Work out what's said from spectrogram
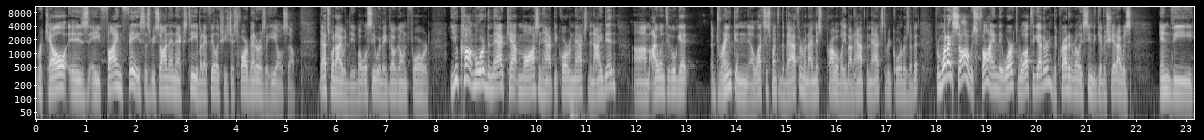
Raquel is a fine face as we saw in NXT, but I feel like she's just far better as a heel. So that's what I would do. But we'll see where they go going forward. You caught more of the Madcap Moss and Happy Corbin match than I did. Um, I went to go get a drink and Alexis went to the bathroom and I missed probably about half the match, three quarters of it. From what I saw, it was fine. They worked well together. The crowd didn't really seem to give a shit. I was in the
